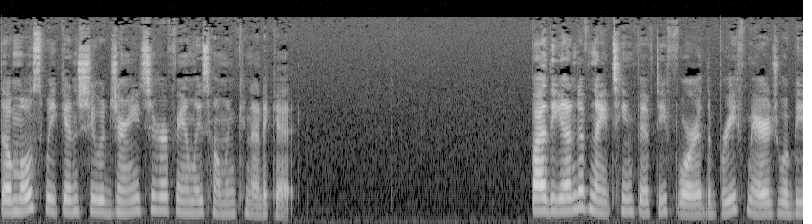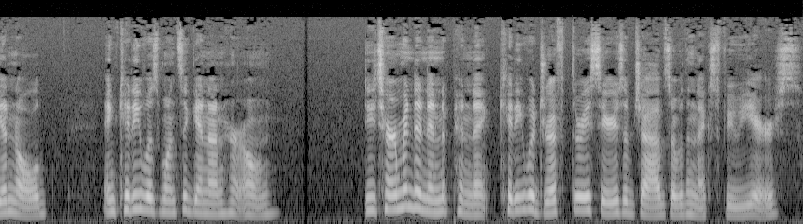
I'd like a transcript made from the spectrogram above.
though most weekends she would journey to her family's home in Connecticut. By the end of 1954, the brief marriage would be annulled, and Kitty was once again on her own. Determined and independent, Kitty would drift through a series of jobs over the next few years.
